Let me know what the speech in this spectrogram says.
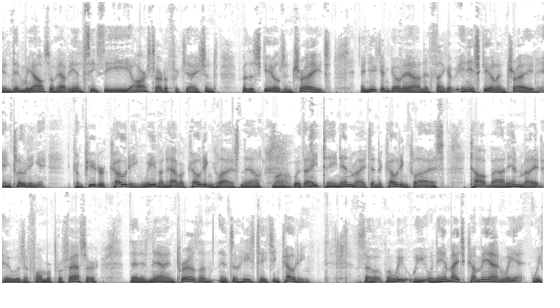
And then we also have NCCER certifications for the skills and trades. And you can go down and think of any skill and trade, including computer coding. We even have a coding class now Wow. with 18 inmates in the coding class taught by an inmate who was a former professor that is now in prison. And so he's teaching coding. So when we, we when the inmates come in, we we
